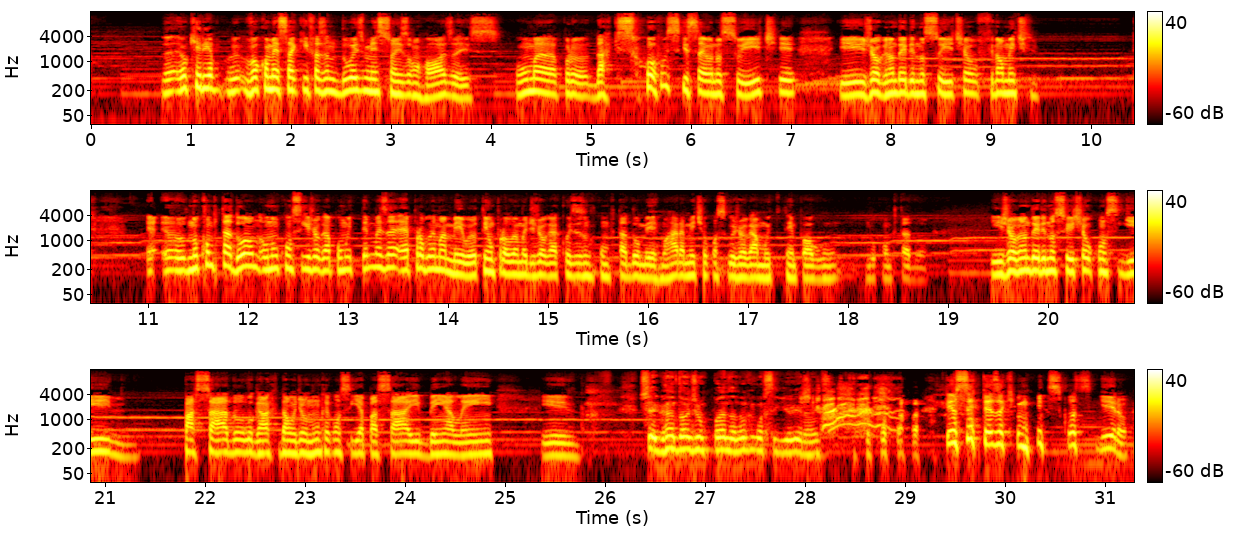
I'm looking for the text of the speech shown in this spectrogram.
eu queria. Vou começar aqui fazendo duas menções honrosas. Uma pro Dark Souls, que saiu no Switch, e jogando ele no Switch, eu finalmente. Eu, no computador eu não consegui jogar por muito tempo, mas é, é problema meu. Eu tenho um problema de jogar coisas no computador mesmo. Raramente eu consigo jogar muito tempo algum no computador. E jogando ele no Switch eu consegui passar do lugar da onde eu nunca conseguia passar e bem além. E Chegando onde um panda nunca conseguiu ir antes. Tenho certeza que muitos conseguiram.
